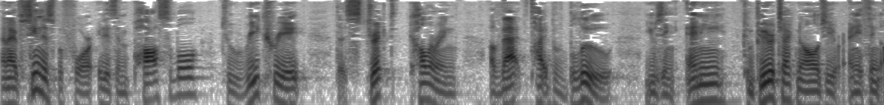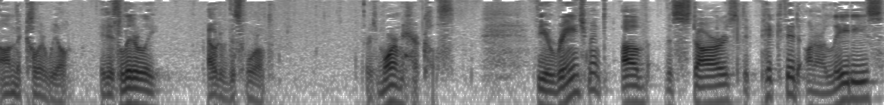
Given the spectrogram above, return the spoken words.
And I've seen this before. It is impossible to recreate the strict coloring of that type of blue using any computer technology or anything on the color wheel. It is literally out of this world. There's more miracles. The arrangement of the stars depicted on Our Lady's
